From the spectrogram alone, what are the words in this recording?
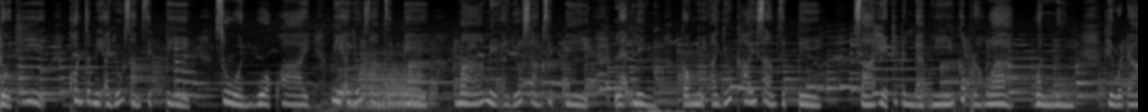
โดยที่คนจะมีอายุ 30 ปี ส่วนวัวควายมีอายุ 30 ปีม้ามีอายุ 30 ปี และลิงก็มีอายุคล้าย30 ปี สาเหตุที่เป็นแบบนี้ก็เพราะว่า วันหนึ่ง เทวดา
